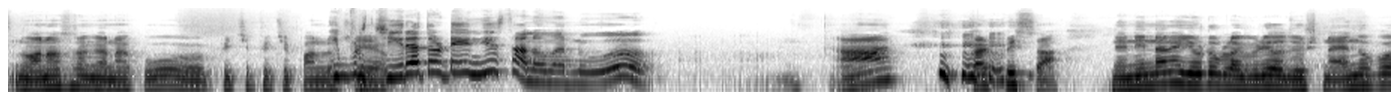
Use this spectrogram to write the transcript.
నువ్వు అనవసరంగా నాకు పిచ్చి పిచ్చి పనులు ఇప్పుడు చీరతోటి ఏం చేస్తాను మరి నువ్వు? ఆ? కట్టిస్తా నేను నిన్ననే యూట్యూబ్లో వీడియో చూసిన. ఎందుకు?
